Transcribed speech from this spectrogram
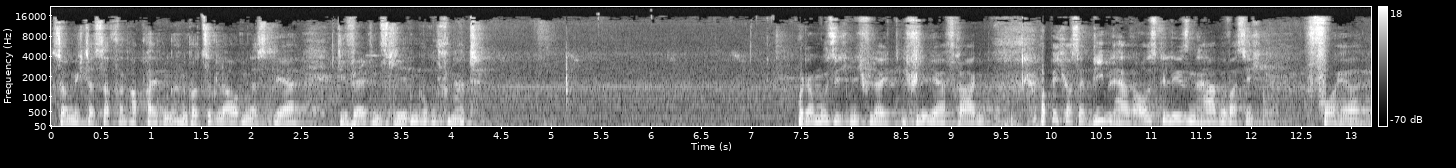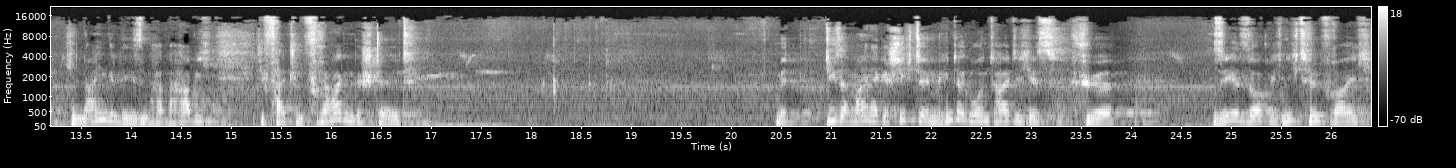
Soll mich das davon abhalten, an Gott zu glauben, dass er die Welt ins Leben gerufen hat? Oder muss ich mich vielleicht, ich will eher fragen, ob ich aus der Bibel herausgelesen habe, was ich vorher hineingelesen habe? Habe ich die falschen Fragen gestellt? Mit dieser meiner Geschichte im Hintergrund halte ich es für seelsorglich nicht hilfreich,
